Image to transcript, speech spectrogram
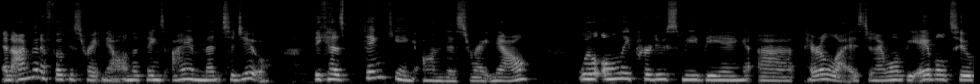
And I'm going to focus right now on the things I am meant to do. Because thinking on this right now will only produce me being uh, paralyzed, and I won't be able to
